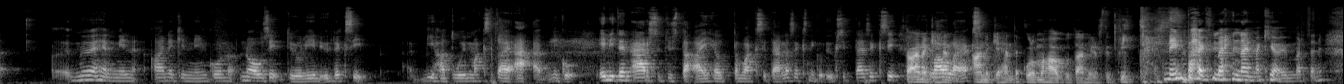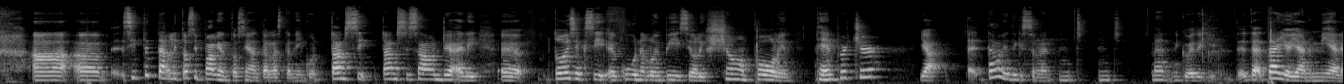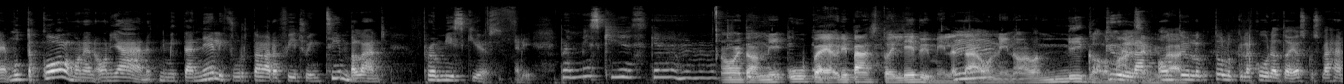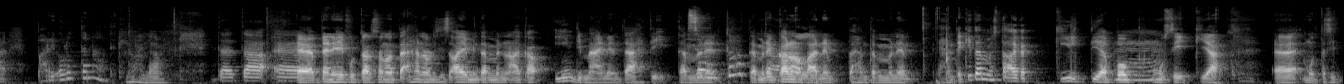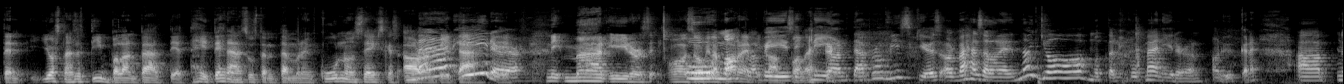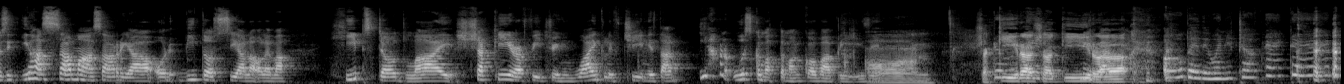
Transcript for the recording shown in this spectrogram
myöhemmin ainakin niin kuin nousi tyyliin yhdeksi vihatuimmaksi tai ä, niin kuin eniten ärsytystä aiheuttavaksi tällaiseksi niin kuin yksittäiseksi tai ainakin, hän, laulajaksi. ainakin häntä kuulemma haukutaan hirveästi Twitterissä. Niinpä, mä, näin mäkin olen ymmärtänyt. Uh, uh, sitten täällä oli tosi paljon tosiaan tällaista niin kuin tanssi, tanssisoundia, eli uh, toiseksi uh, kuunnelluin biisi oli Sean Paulin Temperature, ja tämä oli jotenkin sellainen... nt, nt, Mä niin kuin jotenkin, tämä ei ole jäänyt mieleen, mutta kolmonen on jäänyt, nimittäin Nelly Furtado featuring Timbaland, Promiscuous. Eli Promiscuous girl. Oi, tää on niin upea. Ja ylipäänsä toi levy, millä mm. tää on, niin on aivan megalomaisen Kyllä, hyvä. on tullut, tullut kyllä kuunneltua joskus vähän pari olutta nautittua. Kyllä. Tätä, ää, Eh, Danny Futtar sanoi, että hän oli siis aiemmin tämmönen aika indimäinen tähti, tämmönen, tämmönen kanalainen, vähän tämmönen, hän teki tämmöistä aika kilttiä pop-musiikkia, mutta sitten jostain se Timbaland päätti, että hei, tehdään susta nyt tämmönen kunnon seksikäs R&B-tähti. Eater. Niin, Man Eater, se, oh, se on vielä parempi biisi. kappale. Niin on. Tämä Promiscuous on vähän sellainen, että no joo, mutta niin kuin Man Eater on, on ykkönen. Uh, no sit ihan samaa sarjaa on vitos siellä oleva Hips Don't Lie, Shakira featuring Wycliffe Jean, jota on ihan uskomattoman kova biisi. On. Shakira, Shakira. Oh baby when you talk like that.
